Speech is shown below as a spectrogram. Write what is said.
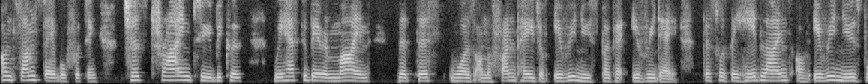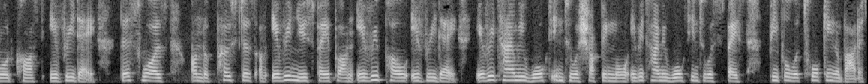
on some stable footing. Just trying to because we have to bear in mind that this was on the front page of every newspaper every day. This was the headlines of every news broadcast every day. This was on the posters of every newspaper, on every pole every day. Every time we walked into a shopping mall, every time we walked into a space, people were talking about it.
